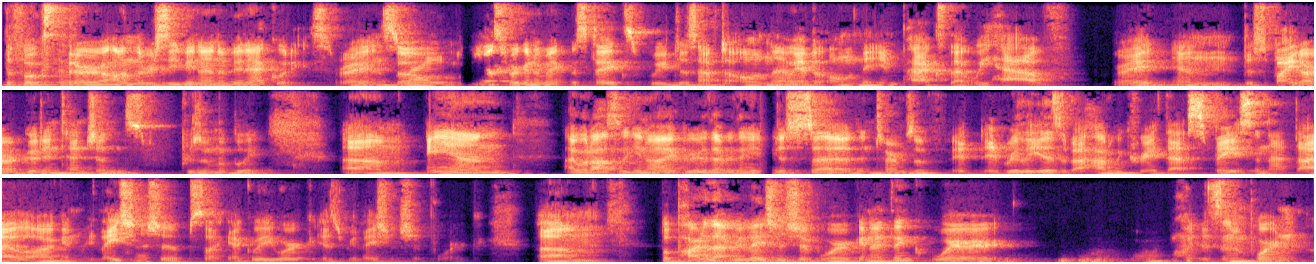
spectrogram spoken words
the folks that are on the receiving end of inequities, right? And so, right. yes, we're going to make mistakes. We just have to own that. We have to own the impacts that we have, right? And despite our good intentions, presumably. Um, and I would also, you know, I agree with everything you just said in terms of it, it really is about how do we create that space and that dialogue and relationships. Like equity work is relationship work. Um, but part of that relationship work, and I think where it's an important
